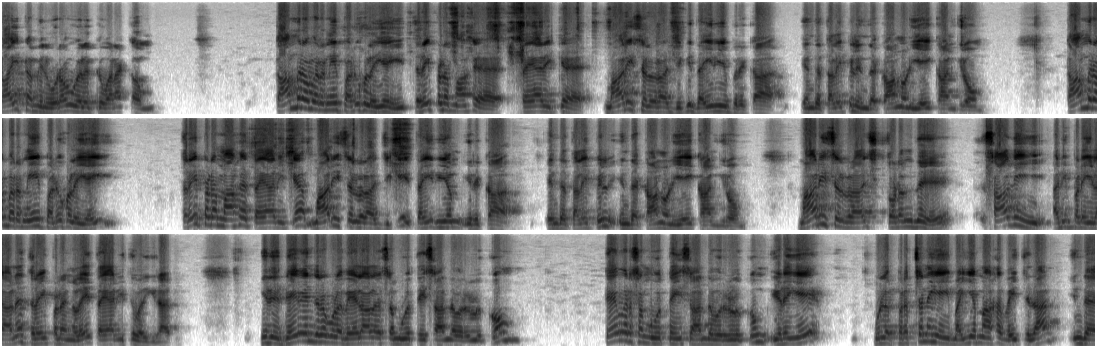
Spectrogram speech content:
தாய் தமிழ் உறவுகளுக்கு வணக்கம். தாமிரபரணி படுகொலையை திரைப்படமாக தயாரிக்க மாரி செல்வராஜுக்கு தைரியம் இருக்கா என்ற தலைப்பில் இந்த காணொலியை காண்கிறோம். தாமிரபரணி படுகொலையை திரைப்படமாக தயாரிக்க மாரி செல்வராஜுக்கு தைரியம் இருக்கா என்ற தலைப்பில் இந்த காணொலியை காண்கிறோம். மாரி செல்வராஜ் தொடர்ந்து சாதி அடிப்படையிலான திரைப்படங்களை தயாரித்து வருகிறார். இது தேவேந்திரகுல வேளாளர் சமூகத்தை சார்ந்தவர்களுக்கும் தேவர் சமூகத்தை சார்ந்தவர்களுக்கும் இடையே உள்ள பிரச்சனையை மையமாக வைத்துதான் இந்த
